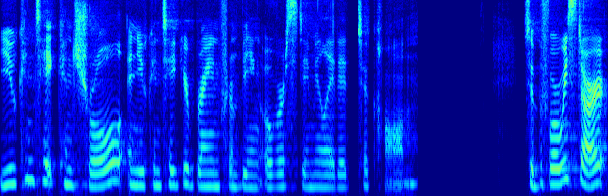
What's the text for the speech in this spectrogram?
You can take control and you can take your brain from being overstimulated to calm. So before we start,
